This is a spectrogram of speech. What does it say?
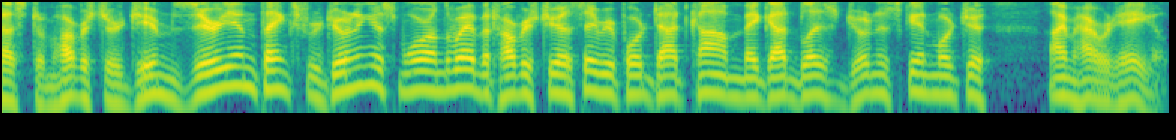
Custom harvester Jim Zeorian, thanks for joining us. More on the web at harvestusareport.com. May God bless. Join us again, won't you? I'm Howard Hale.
